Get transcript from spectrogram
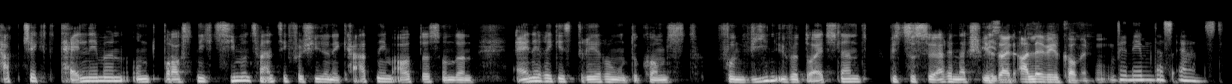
Hubcheck teilnehmen und brauchst nicht 27 verschiedene Karten im Auto, sondern eine Registrierung und du kommst von Wien über Deutschland bis zu Sören nach Schweden. Ihr seid alle willkommen. Wir nehmen das ernst.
